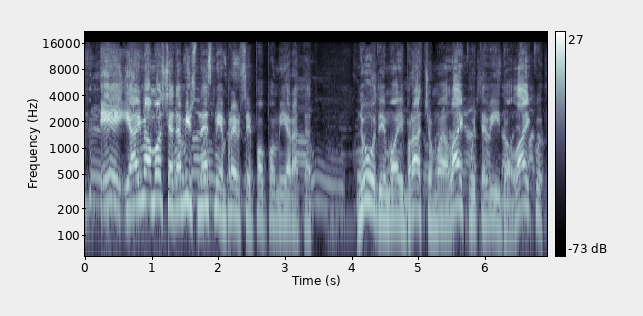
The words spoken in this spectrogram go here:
E, ja imam osjećaj da miš ne smijem previše pomjerati. Ljudi moji, braćo moje, lajkujte video, lajkujte...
